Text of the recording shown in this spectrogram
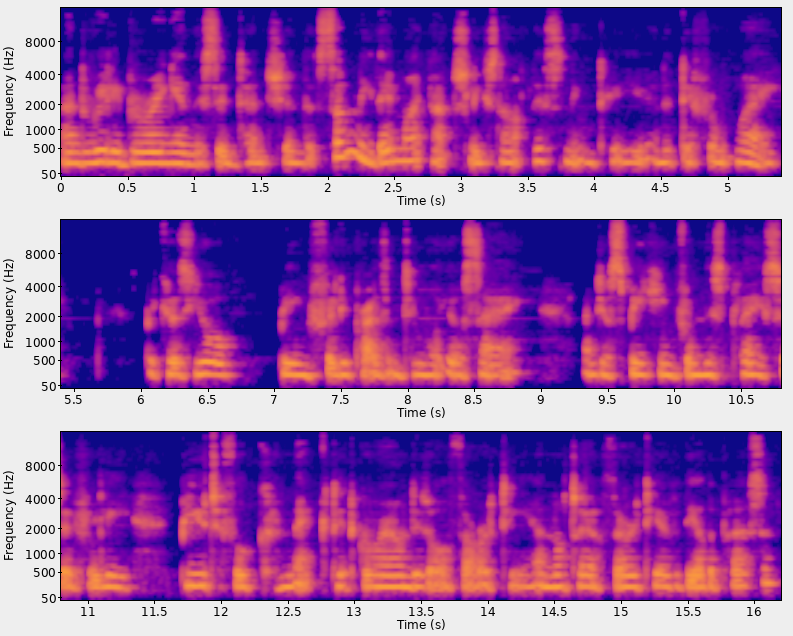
and really bring in this intention, that suddenly they might actually start listening to you in a different way because you're being fully present in what you're saying and you're speaking from this place of really beautiful, connected, grounded authority, and not authority over the other person,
